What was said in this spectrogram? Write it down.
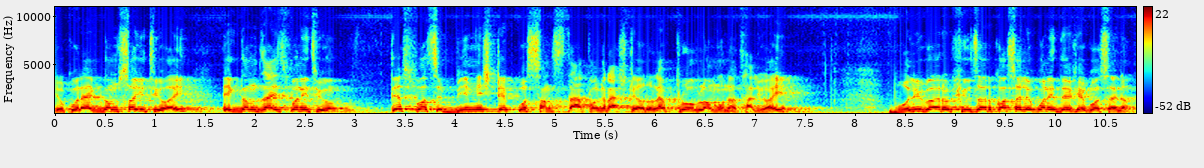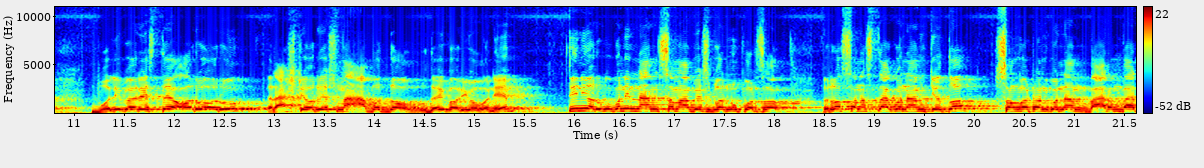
यो कुरा एकदम सही थियो है। एकदम जायज पनि थियो। त्यसपछि बिमस्टेकको संस्थापक राष्ट्रहरूलाई प्रब्लम हुन थाल्यो है? भोलि गएर फ्युचर कसैले पनि देखेको छैन। भोलि गएर यस्तै अरू अरू राष्ट्रहरू यसमा आबद्ध हुँदै गरियो भने तिनीहरूको पनि नाम समावेश गर्नुपर्छ र संस्थाको नाम के त? सङ्गठनको नाम बारम्बार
